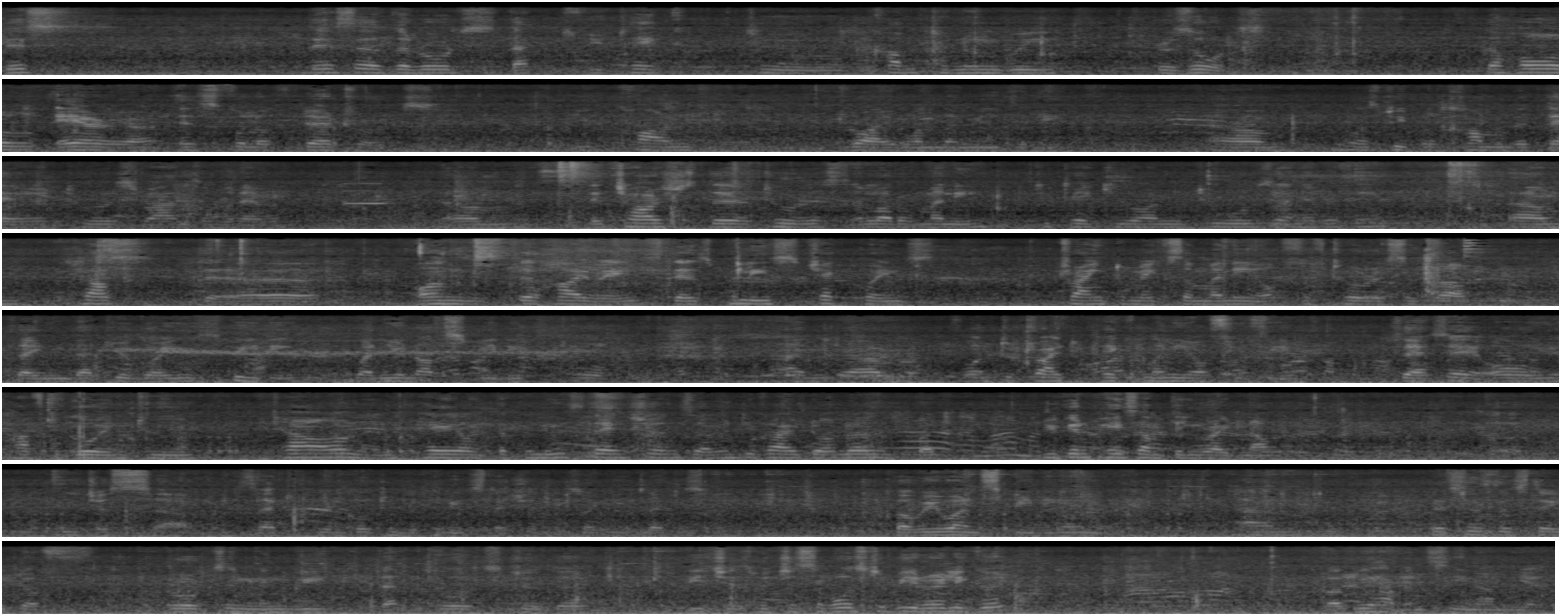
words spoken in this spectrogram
this these are the roads that you take to come to Nungwi resorts. The whole area is full of dirt roads. You can't drive on them easily. Um, most people come with their tourist vans or whatever. Um, they charge the tourists a lot of money to take you on tours and everything. Um, plus, the, uh, on the highways, there's police checkpoints trying to make some money off of tourists as well, saying that you're going speedy when you're not speedy at all. And um, want to try to take money off your fee. So they say, oh, you have to go into town and pay at the police station $75, but you can pay something right now. So we just uh, said we'll go to the police station, so he let us go. But we weren't speeding anyway. And this is the state of roads in Nungwi that goes to the beaches, which is supposed to be really good, but we haven't seen them yet.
